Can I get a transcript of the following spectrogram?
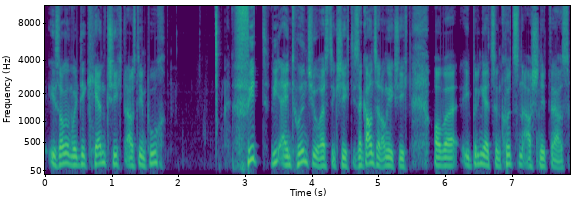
ich sage mal, die Kerngeschichte aus dem Buch. Fit wie ein Turnschuh heißt die Geschichte. Das ist eine ganz lange Geschichte, aber ich bringe jetzt einen kurzen Ausschnitt raus.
